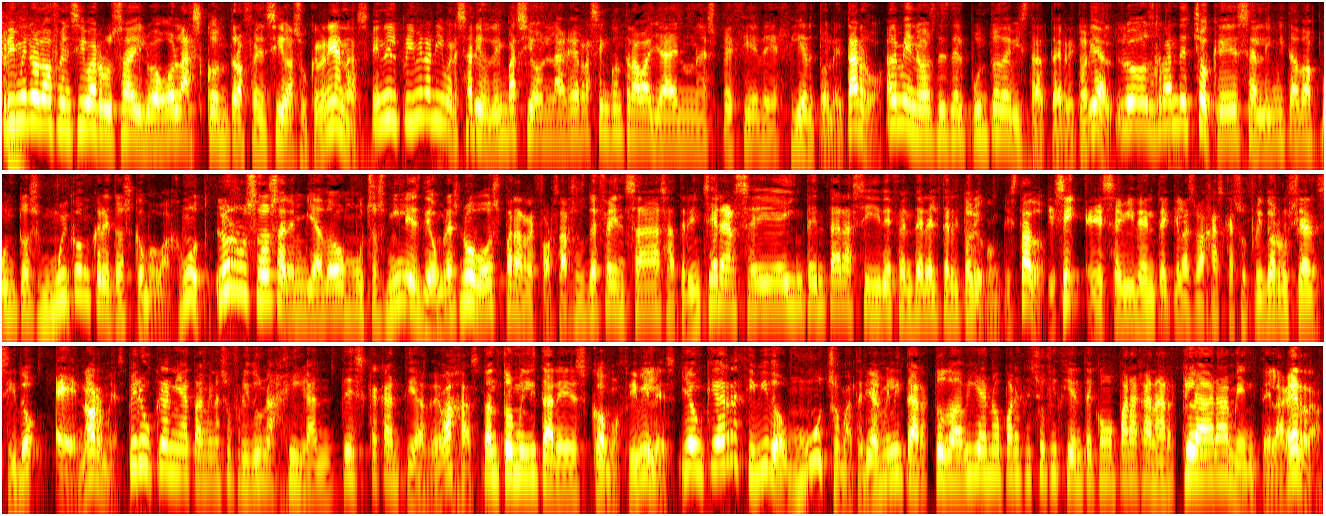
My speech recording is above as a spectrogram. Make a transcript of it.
Primero la ofensiva rusa y luego las contraofensivas ucranianas. En el primer aniversario de la invasión, la guerra se encontraba ya en una especie de cierto letargo, al menos desde el punto de vista territorial. Los grandes choques se han limitado a puntos muy concretos como Bakhmut. Los rusos han enviado muchos miles de hombres nuevos para reforzar sus defensas, atrincherarse e intentar así defender el territorio conquistado. Y sí, es evidente que las bajas que ha sufrido Rusia han sido enormes, pero Ucrania también ha sufrido una gigantesca cantidad de bajas, tanto militares como civiles. Y aunque ha recibido mucho material militar, todavía no parece suficiente como para ganar claramente la guerra.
